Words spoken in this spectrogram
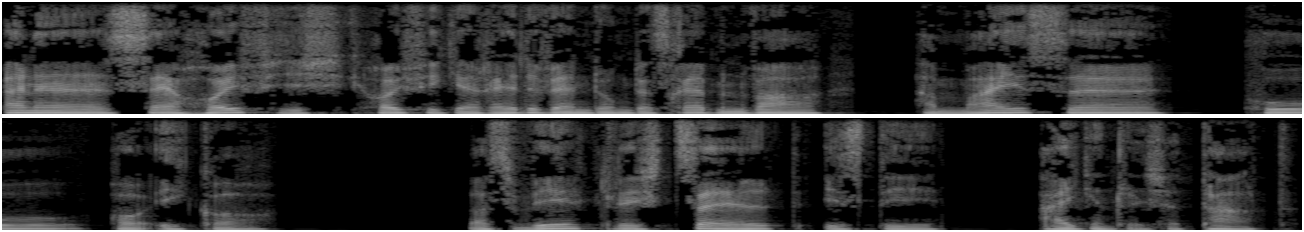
Eine sehr häufig, häufige Redewendung des Reben war Hamaise Hu Hoikor. Was wirklich zählt, ist die eigentliche Tat.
